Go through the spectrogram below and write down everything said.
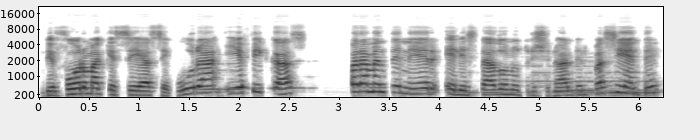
de forma que sea segura y eficaz para mantener el estado nutricional del paciente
